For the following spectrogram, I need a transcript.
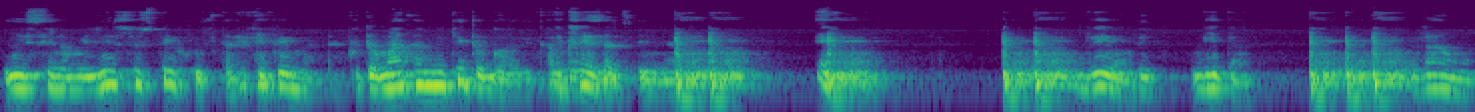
οι συνομιλίε στους στίχους, τα χτυπήματα, που το μάθαμε εκεί τον κώδικα. Μέσα στην... Ε, δύο, β, γάμα.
